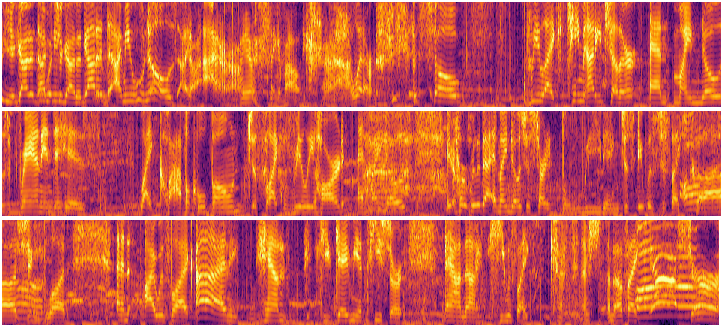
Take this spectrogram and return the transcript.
You gotta do what you gotta do. I mean, who knows? I don't. I don't, I don't think about ah, whatever. But so we like came at each other, and my nose ran into his like clavicle bone just like really hard and my nose it hurt really bad and my nose just started bleeding just it was just like gushing blood and i was like ah and he hand he gave me a t-shirt and uh, he was like can i finish and i was like yeah sure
